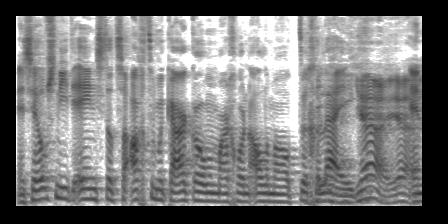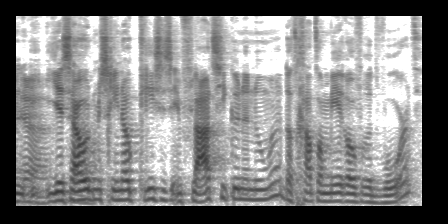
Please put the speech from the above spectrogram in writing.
En zelfs niet eens dat ze achter elkaar komen, maar gewoon allemaal tegelijk. Ja, ja. en ja. je zou het misschien ook crisis-inflatie kunnen noemen. Dat gaat dan meer over het woord.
